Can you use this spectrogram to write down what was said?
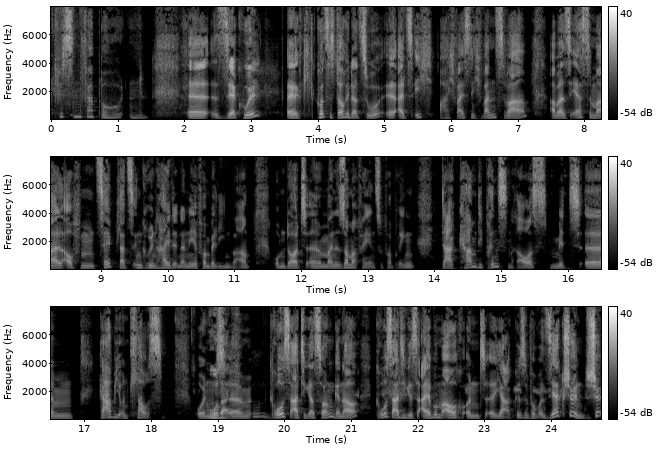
Küssen verboten. Äh, sehr cool. Äh, kurze Story dazu. Äh, als ich, ah, ich weiß nicht, wann es war, aber das erste Mal auf dem Zeltplatz in Grünheide in der Nähe von Berlin war, um dort äh, meine Sommerferien zu verbringen, da kamen die Prinzen raus mit ähm, Gabi und Klaus. Und Großartig. ähm, großartiger Song, genau. Großartiges Album auch und äh, ja, Küssen verboten. Sehr schön. schön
